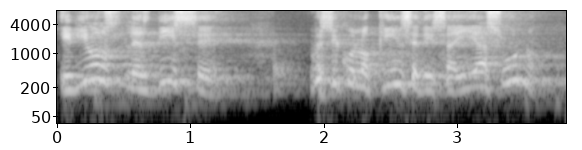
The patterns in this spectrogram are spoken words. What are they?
Y Dios les dice, versículo 15 de Isaías 1,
